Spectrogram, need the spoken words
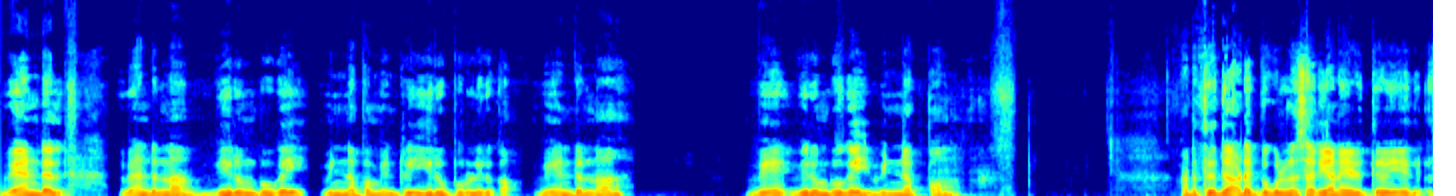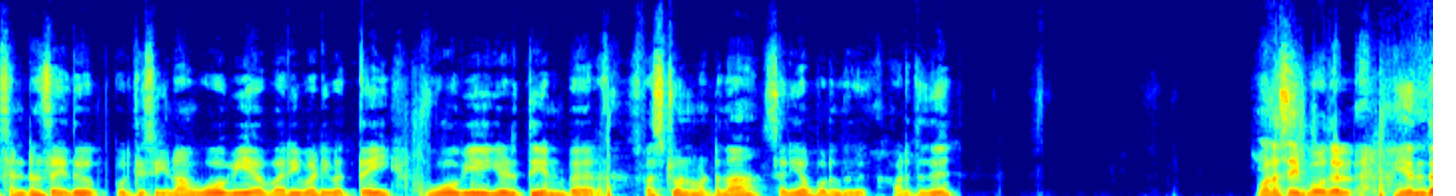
வேண்டல். வேண்டல்னா விரும்புகை விண்ணப்பம் என்று இரு பொருள் இருக்கான் வேண்டல்னா வே விரும்புகை விண்ணப்பம். அடுத்தது அடைப்புக்குள்ள சரியான எழுத்து எது சென்டென்ஸை எது பூர்த்தி செய்யணும் ஓவிய வரி வடிவத்தை ஓவிய எழுத்து என்பர். ஃபர்ஸ்ட் ஒன் மட்டும்தான் சரியாக பொருந்தது. அடுத்தது வலசை போதல். எந்த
